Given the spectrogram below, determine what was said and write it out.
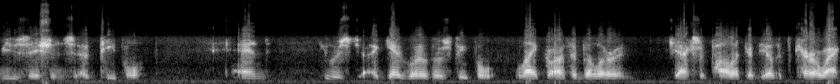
musicians and people. And he was, again, one of those people like Arthur Miller and Jackson Pollock and the other Kerouac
